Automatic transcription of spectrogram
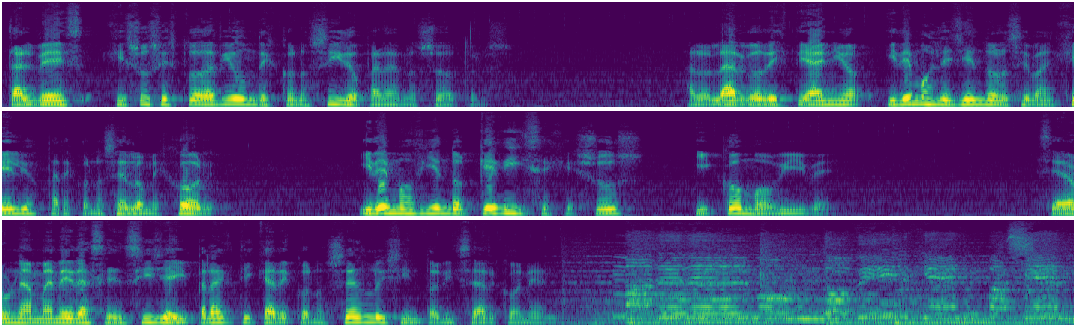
Tal vez Jesús es todavía un desconocido para nosotros. A lo largo de este año iremos leyendo los Evangelios para conocerlo mejor. Iremos viendo qué dice Jesús y cómo vive. Será una manera sencilla y práctica de conocerlo y sintonizar con él. Madre del mundo, virgen paciente,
